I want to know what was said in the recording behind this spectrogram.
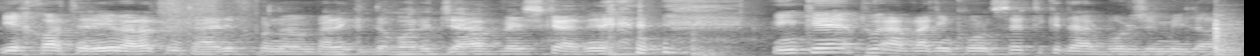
یه خاطره براتون تعریف کنم برای اینکه دوباره جو بشکنه اینکه تو اولین کنسرتی که در برج میلاد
